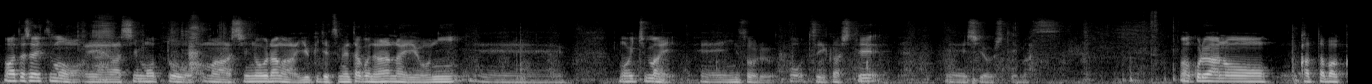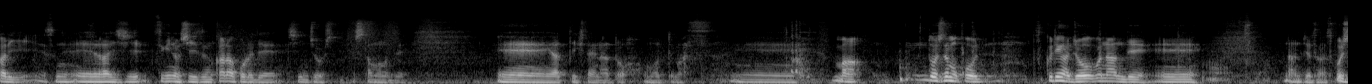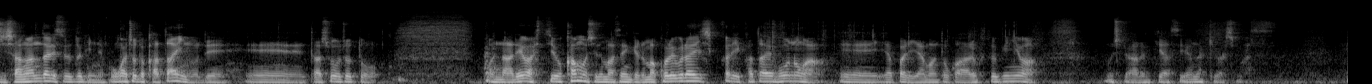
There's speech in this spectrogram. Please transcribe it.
まあ、私はいつも、えー、足元、まあ、足の裏が雪で冷たくならないように、えー、もう1枚、えー、インソールを追加して、えー、使用しています。まあ、これはあの買ったばっかりですね、えー、来し次のシーズンからこれで新調したもので、えー、やっていきたいなと思ってます。えー、まあどうしてもこう作りが丈夫なんで、えーなんていうんですか少ししゃがんだりする時にねここがちょっと硬いので、えー、多少ちょっと、まあ、慣れは必要かもしれませんけど、まあ、これぐらいしっかり硬い方のが、えー、やっぱり山とか歩く時にはむしろ歩きやすいような気はします。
